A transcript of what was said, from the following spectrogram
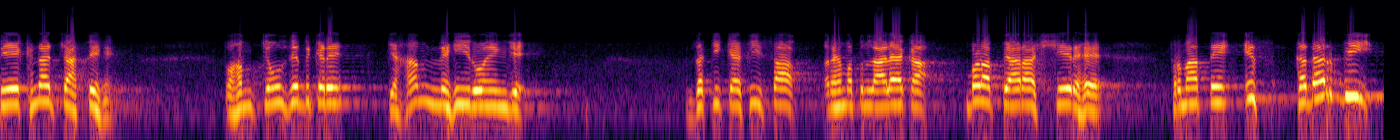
دیکھنا چاہتے ہیں۔ تو ہم کیوں ضد کریں؟ کہ ہم نہیں روئیں گے۔ ذکی کیفی صاحب رحمت اللہ علیہ کا بڑا پیارا شعر ہے۔ فرماتے ہیں، اس قدر بھی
